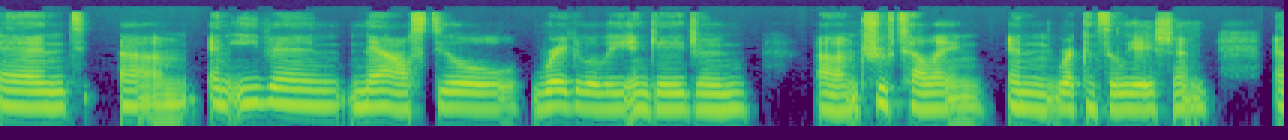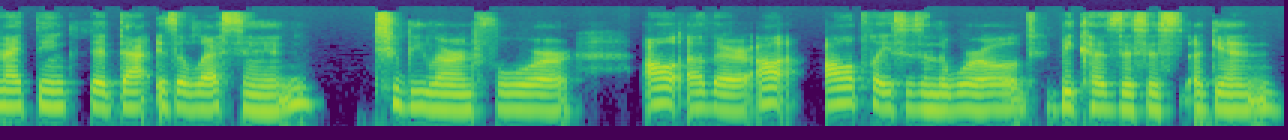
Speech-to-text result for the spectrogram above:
and um, and even now still regularly engage in um, truth telling and reconciliation. And I think that that is a lesson to be learned for all other all, all places in the world because this is again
